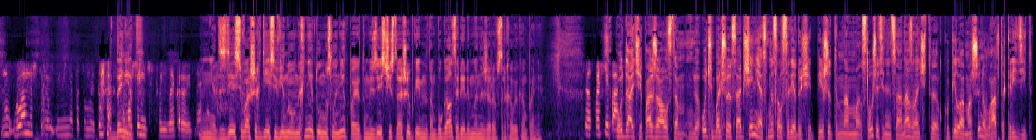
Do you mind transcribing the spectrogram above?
Ну, главное, что меня потом это Да нет. мошенничеству не закроют, да? Нет, здесь ваших действий виновных нет, умысла нет, поэтому здесь чисто ошибка именно там бухгалтера или менеджера в страховой компании. Спасибо. Удачи, пожалуйста. Очень большое сообщение. Смысл следующий. Пишет нам слушательница. Она, значит, купила машину в автокредит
